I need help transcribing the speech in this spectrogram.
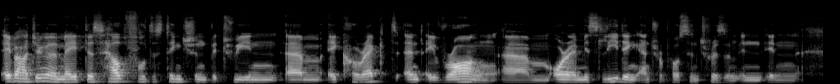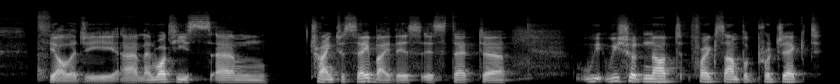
Eberhard Jüngel made this helpful distinction between um, a correct and a wrong um, or a misleading anthropocentrism in, in theology. Um, and what he's um, trying to say by this is that uh, we, we should not, for example, project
